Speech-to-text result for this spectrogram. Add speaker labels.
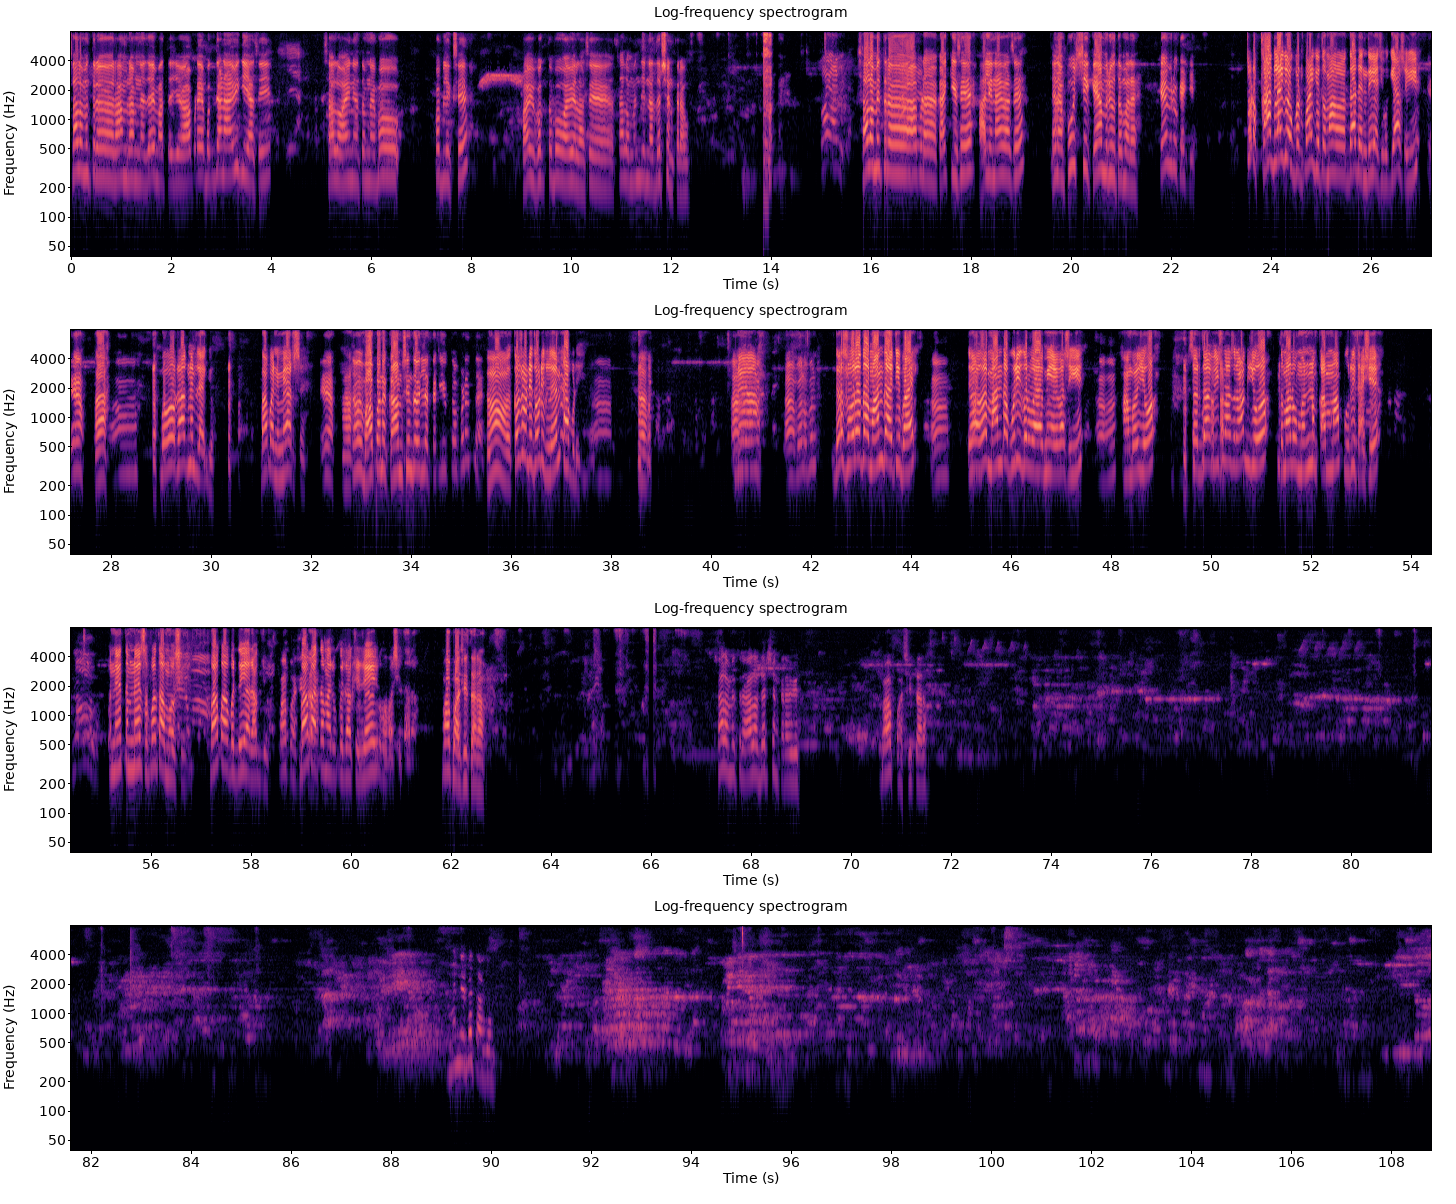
Speaker 1: ચાલો મિત્ર રામ રામ ને જય માતાજી. આપણે બગદાણા આવી ગયા છીએ. ચાલો આઈને તમને બહુ પબ્લિક છે. ભાવિ ભક્તો બહુ આવેલા છે. ચાલો મંદિરના દર્શન કરાવું. ચાલો મિત્ર આપણા કાકી છે હાલીને આવ્યા છે. એને પૂછશી કેમ રહ્યું તમારે? કેમ રહ્યું કાકી?
Speaker 2: થોડો થાક લાગ્યો પણ પાઈ ગયો તો મારા દાદા ને દયા છે ગયા છે હા. બહુ રાગ નથી લાગ્યો. બાપાની મેર છે. હા.
Speaker 1: તમે કામ સીધો એટલે તકલીફ તો પડે જ ને.
Speaker 2: હા કસોટી થોડીક લે ને આપડી.
Speaker 1: હા.
Speaker 2: ને
Speaker 1: બોલો બોલો.
Speaker 2: દસ વર્ષ માનતા હતી ભાઈ. હવે માનતા પૂરી કરવા અમે આવ્યા છીએ. સાંભળજો. શ્રદ્ધા વિશ્વાસ રાખજો. તમારું મન કામના પૂરી થશે. અને તમને સફળતા મળશે. બાપા ઉપર દયા રાખજો.
Speaker 1: બાપા
Speaker 2: બાપા તમારી ઉપર રાખશે. જય બાપા સીતારામ.
Speaker 1: બાપા સીતારામ. ચાલો મિત્ર હાલો દર્શન કરાવીએ. બાપા સીતારામ. મંદિર બતાવજો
